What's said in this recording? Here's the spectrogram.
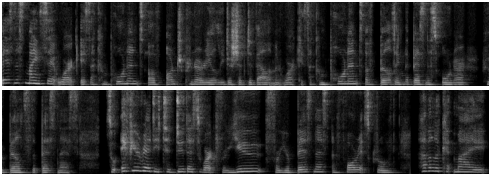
Business mindset work is a component of entrepreneurial leadership development work. It's a component of building the business owner who builds the business. So, if you're ready to do this work for you, for your business, and for its growth, have a look at my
